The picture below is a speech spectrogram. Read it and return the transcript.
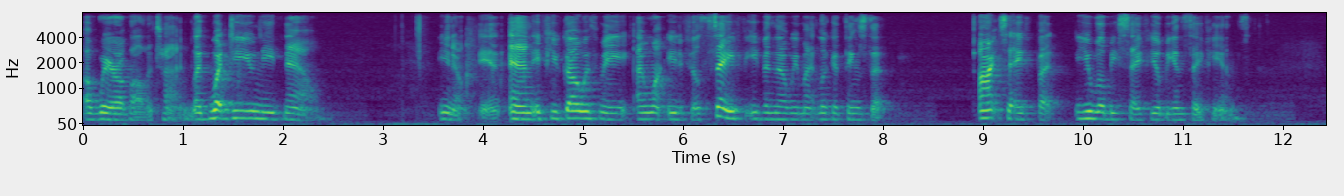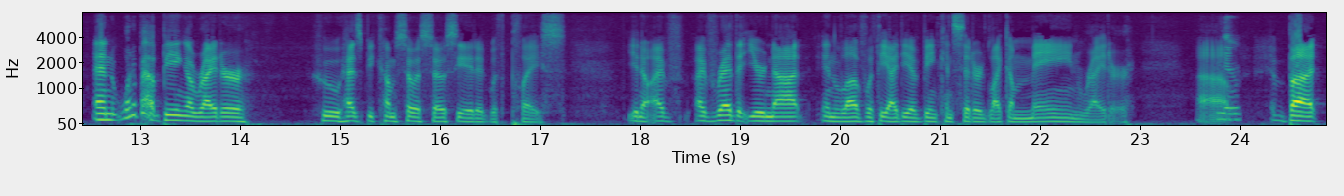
aware of all the time. Like, what do you need now? You know, and if you go with me, I want you to feel safe, even though we might look at things that aren't safe, but you will be safe. You'll be in safe hands. And what about being a writer who has become so associated with place? You know, I've I've read that you're not in love with the idea of being considered like a Maine writer, uh, no. but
